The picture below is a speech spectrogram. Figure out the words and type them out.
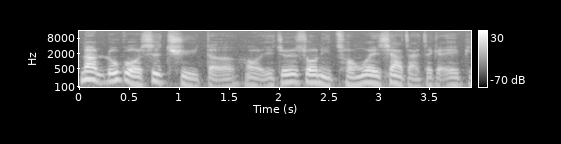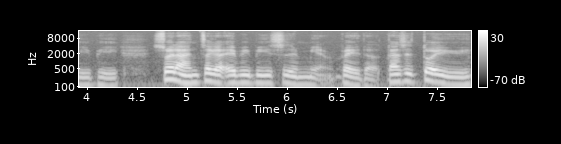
那如果是取得哦，也就是说你从未下载这个 A P P，虽然这个 A P P 是免费的，但是对于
